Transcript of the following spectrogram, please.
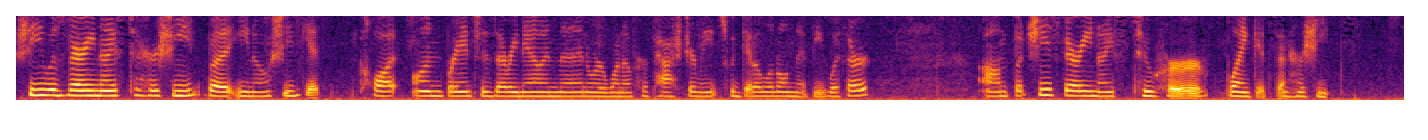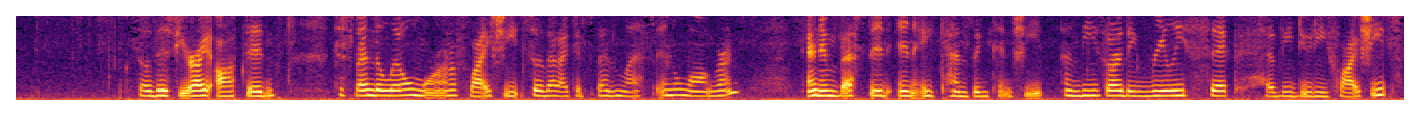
She was very nice to her sheet, but you know, she'd get caught on branches every now and then, or one of her pasture mates would get a little nippy with her um, but she's very nice to her blankets and her sheets. So this year I opted to spend a little more on a fly sheet so that I could spend less in the long run and invested in a Kensington sheet. And these are the really thick, heavy duty fly sheets.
